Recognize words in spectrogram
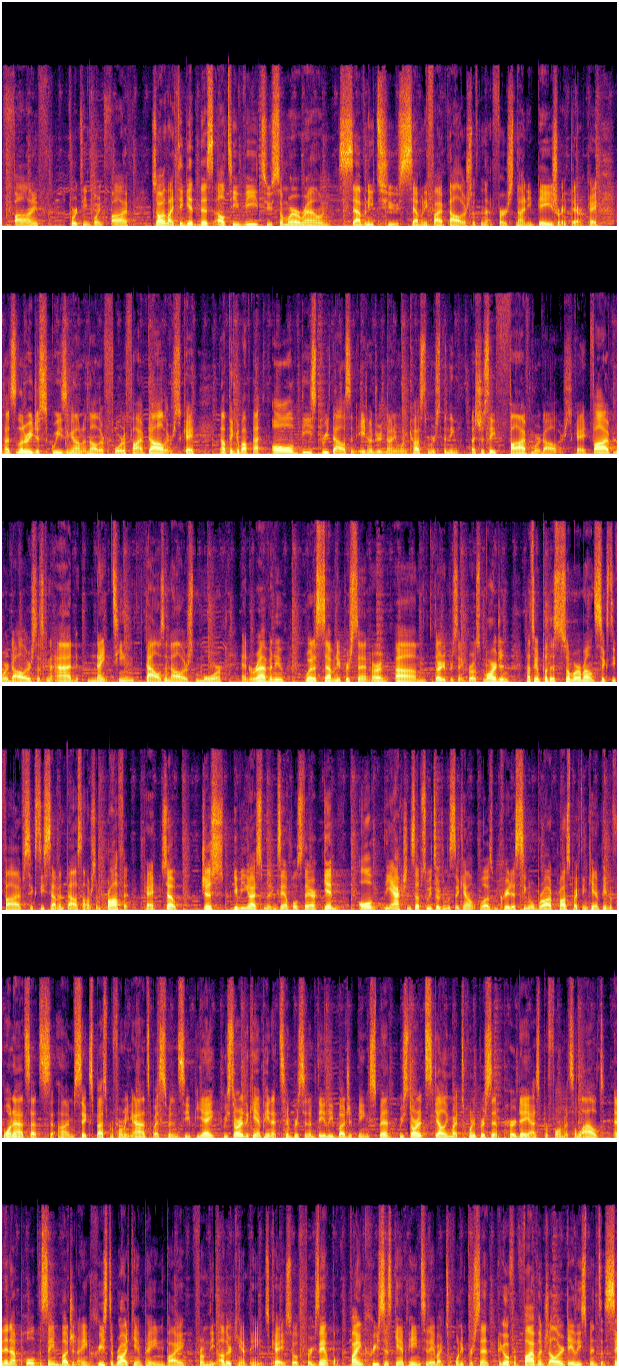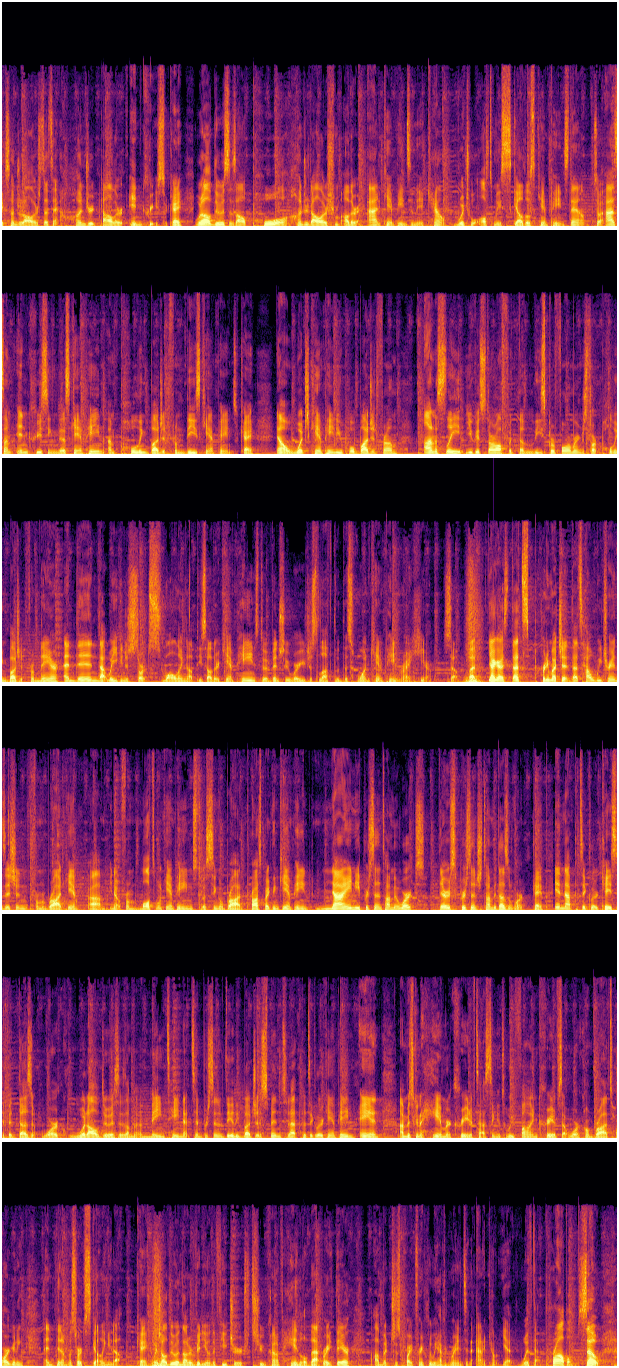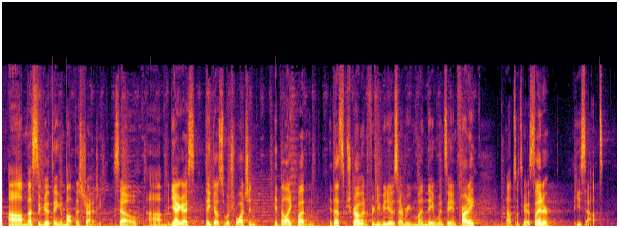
14.5. So I'd like to get this LTV to somewhere around 70 to $75 within that first 90 days right there. Okay. That's literally just squeezing out another four to $5. Okay. Now think about that. All these 3,891 customers spending, let's just say five more dollars. Okay. Five more dollars. That's going to add $19,000 more in revenue with a 70% or um, 30% gross margin. That's going to put this somewhere around 65, $67,000 in profit. Okay. So just giving you guys some examples there. Again, all the action steps we took on this account was we created a single broad prospecting campaign with one ad set times six best performing ads by spending CPA. We started the campaign at 10% of daily budget being spent. We started scaling by 20% per day as performance allowed. And then I pulled the same budget. I increased the broad campaign by from the other campaigns. Okay. So for example, if I increase this campaign today by 20%, I go from $500 daily spend to $600. That's a $100 increase. Okay. What I'll do is, is I'll pull $100 from other ad campaigns in the account, which will ultimately scale those campaigns down. So as I'm increasing this campaign, I'm pulling budget from these campaigns. Okay. Now, which campaign do you pull budget from? Honestly, you could start off with the least performer and just start pulling budget from there. And then that way you can just start swallowing up these other campaigns to eventually where you're just left with this one campaign right here. So, but yeah, guys, that's pretty much it. That's how we transition from a broad camp, um, you know, from multiple campaigns to a single broad prospecting campaign. 90% of the time it works. There is a percentage of time it doesn't work. Okay. In that particular case, if it doesn't work, what I'll do is, is I'm going to maintain that 10% of daily budget spend to that particular campaign. And I'm just going to hammer creative testing until we find creatives that that work on broad targeting, and then I'm gonna start scaling it up. Okay, which I'll do another video in the future to kind of handle that right there. Um, but just quite frankly, we haven't ran into an ad account yet with that problem. So um, that's the good thing about this strategy. So um, yeah, guys, thank you all so much for watching. Hit the like button, hit that subscribe button for new videos every Monday, Wednesday, and Friday. I'll talk to you guys later. Peace out.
